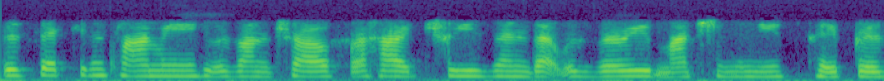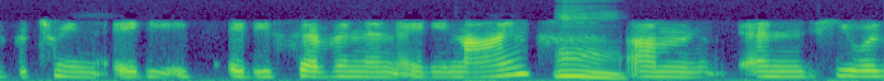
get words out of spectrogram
the second time he was on trial for high treason, that was very much in the newspapers between 80, 87 and 89. Mm. Um, and he was,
